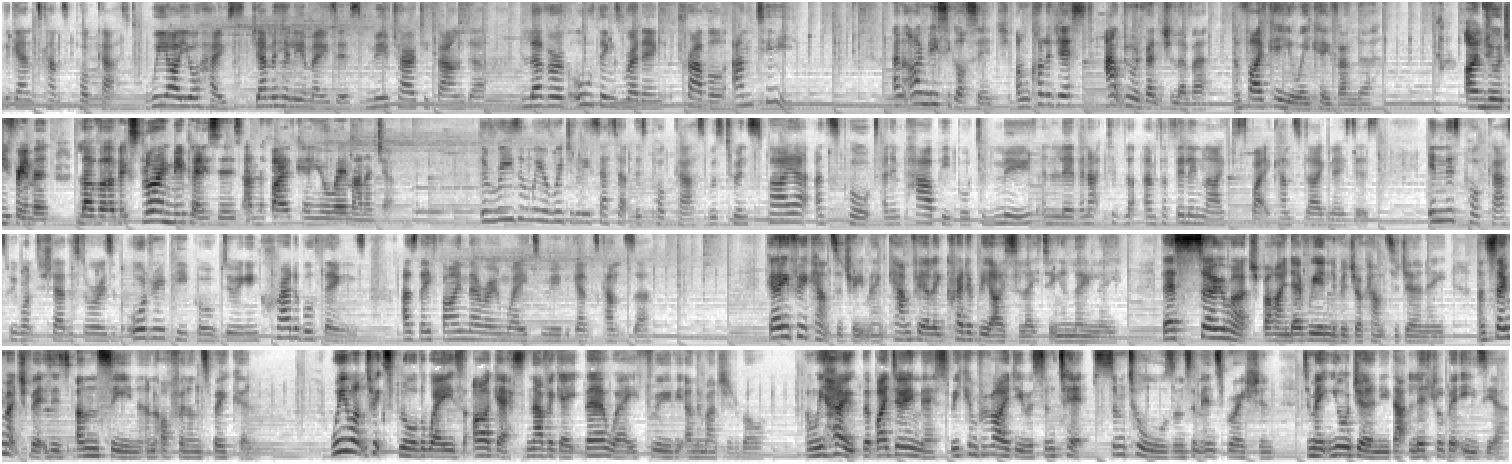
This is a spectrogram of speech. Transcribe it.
Move Against Cancer podcast. We are your hosts, Gemma Hillier Moses, Move Charity founder, lover of all things running, travel, and tea. And I'm Lucy Gossage, oncologist, outdoor adventure lover, and 5K Your Way co founder. I'm Georgie Freeman, lover of exploring new places and the 5K Your Way manager. The reason we originally set up this podcast was to inspire and support and empower people to move and live an active and fulfilling life despite a cancer diagnosis. In this podcast, we want to share the stories of ordinary people doing incredible things as they find their own way to move against cancer. Going through cancer treatment can feel incredibly isolating and lonely. There's so much behind every individual cancer journey, and so much of it is unseen and often unspoken. We want to explore the ways our guests navigate their way through the unimaginable. And we hope that by doing this, we can provide you with some tips, some tools, and some inspiration to make your journey that little bit easier.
